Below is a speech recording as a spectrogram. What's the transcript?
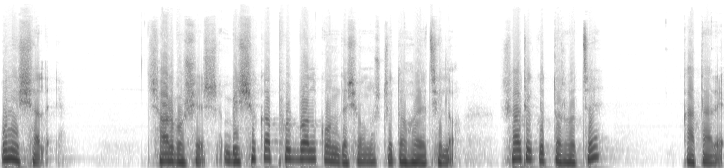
উনিশ সালে। সর্বশেষ বিশ্বকাপ ফুটবল কোন দেশে অনুষ্ঠিত হয়েছিল? সঠিক উত্তর হচ্ছে কাতারে।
